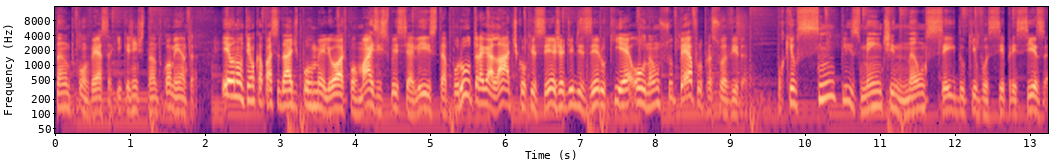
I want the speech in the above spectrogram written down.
tanto conversa aqui, que a gente tanto comenta. Eu não tenho capacidade, por melhor, por mais especialista, por ultragaláctico que seja, de dizer o que é ou não supérfluo para sua vida. Porque eu simplesmente não sei do que você precisa.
